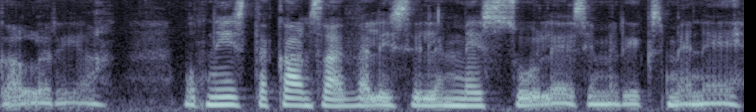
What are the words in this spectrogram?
galleriaa, mutta niistä kansainvälisille messuille esimerkiksi menee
